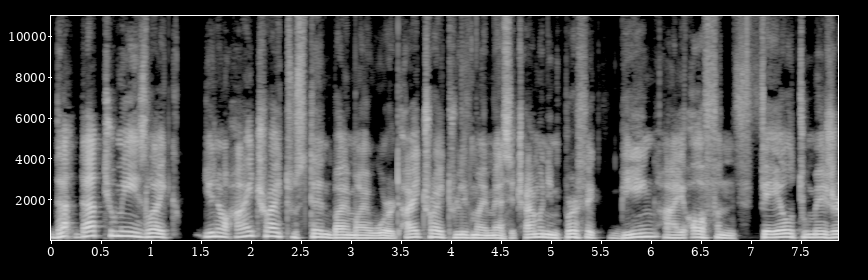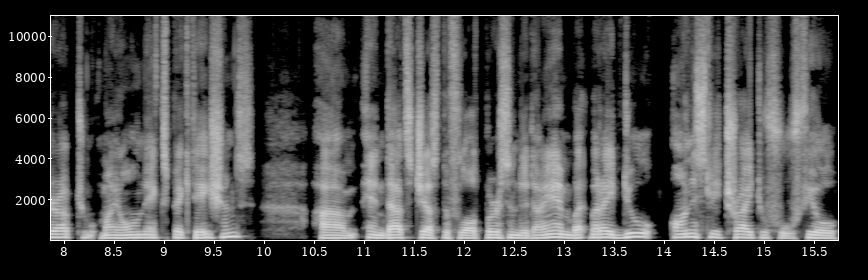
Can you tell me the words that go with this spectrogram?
that that to me is like you know i try to stand by my word i try to live my message i'm an imperfect being i often fail to measure up to my own expectations um, and that's just the flawed person that i am but but i do honestly try to fulfill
